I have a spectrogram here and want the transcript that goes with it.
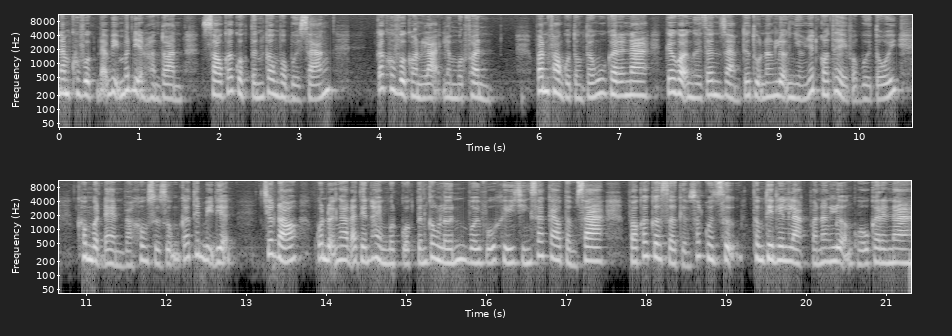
năm khu vực đã bị mất điện hoàn toàn sau các cuộc tấn công vào buổi sáng. Các khu vực còn lại là một phần. Văn phòng của Tổng thống Ukraine kêu gọi người dân giảm tiêu thụ năng lượng nhiều nhất có thể vào buổi tối, không bật đèn và không sử dụng các thiết bị điện. Trước đó, quân đội Nga đã tiến hành một cuộc tấn công lớn với vũ khí chính xác cao tầm xa vào các cơ sở kiểm soát quân sự, thông tin liên lạc và năng lượng của Ukraine.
